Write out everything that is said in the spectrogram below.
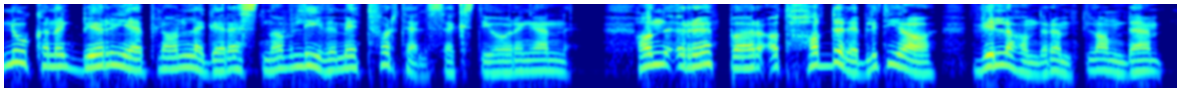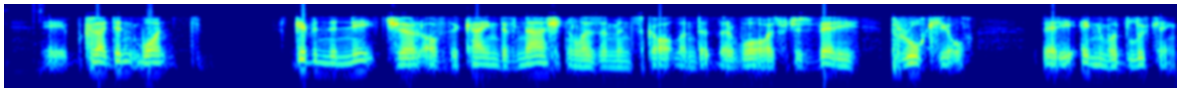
Nå kan jeg begynne planlegge resten av livet mitt, forteller 60-åringen. Han røper at hadde det blitt ja, ville han rømt landet. Because I didn't want given the nature of the kind of nationalism in Scotland that there was, which is very parochial, very inward looking,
